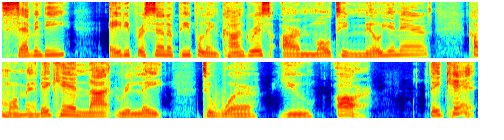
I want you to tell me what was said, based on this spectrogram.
70, 80% of people in Congress are multimillionaires? Come on, man. They cannot relate to where you are. They can't.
